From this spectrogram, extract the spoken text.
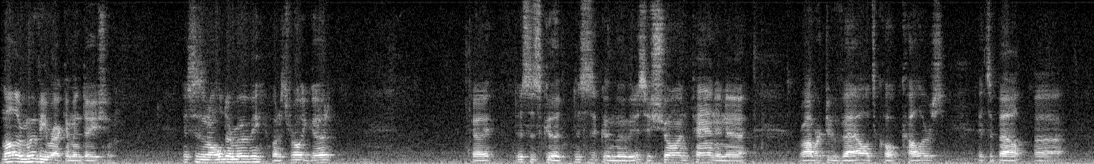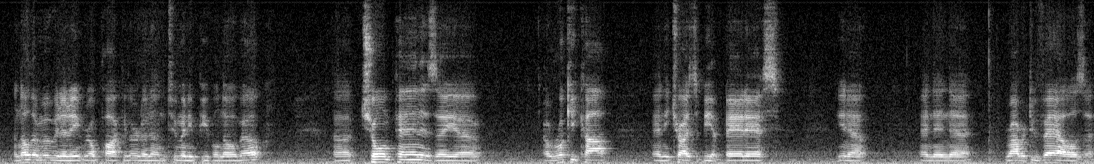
another movie recommendation. This is an older movie, but it's really good. Okay, this is good. This is a good movie. This is Sean Penn and uh, Robert Duvall. It's called Colors. It's about uh, another movie that ain't real popular that not too many people know about. Uh, Sean Penn is a uh, a rookie cop and he tries to be a badass, you know. And then uh, Robert Duvall is a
